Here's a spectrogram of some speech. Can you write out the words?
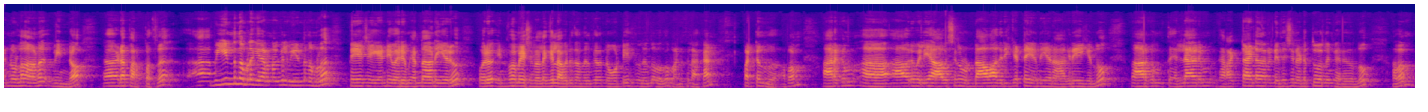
എന്നുള്ളതാണ് വിൻഡോ യുടെ പർപ്പസ് വീണ്ടും നമ്മൾ കയറണമെങ്കിൽ വീണ്ടും നമ്മൾ പേ ചെയ്യേണ്ടി വരും എന്നാണ് ഈ ഒരു ഒരു ഇൻഫർമേഷൻ അല്ലെങ്കിൽ അവർ തന്നിരിക്കുന്ന നോട്ടീസിൽ നിന്ന് നമുക്ക് മനസ്സിലാക്കാൻ പറ്റുന്നത്. അപ്പം ആർക്കും ആ ഒരു വലിയ ആവശ്യങ്ങൾ ഉണ്ടാവാതിരിക്കട്ടെ എന്ന് ഞാൻ ആഗ്രഹിക്കുന്നു. ആർക്കും എല്ലാവരും കറക്റ്റായിട്ട് തന്നെ ഡിസിഷൻ എടുത്തു എന്നും കരുതുന്നു. അപ്പം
